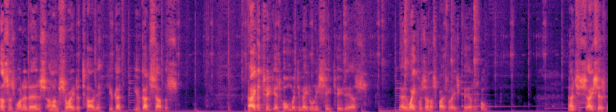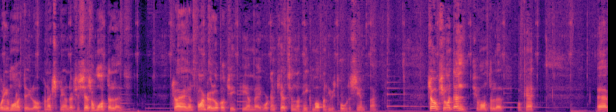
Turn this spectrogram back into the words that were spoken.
this is what it is and I'm sorry to tell you, you've got you've got sepsis. I could treat you at home but you might only see two days. Now the wife was on a specialised bed at home. And she, I says, what do you want to do, love? And I explained her. She says, I want to live. So I informed her local GP in my working kitchen and he came up and he was told the same thing. So she went in, she wanted to live, okay? Uh,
